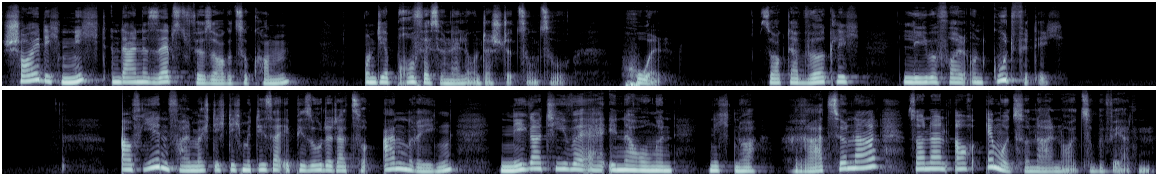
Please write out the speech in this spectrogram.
scheu dich nicht, in deine Selbstfürsorge zu kommen und dir professionelle Unterstützung zu holen. Sorg da wirklich liebevoll und gut für dich. Auf jeden Fall möchte ich dich mit dieser Episode dazu anregen, negative Erinnerungen nicht nur rational, sondern auch emotional neu zu bewerten.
